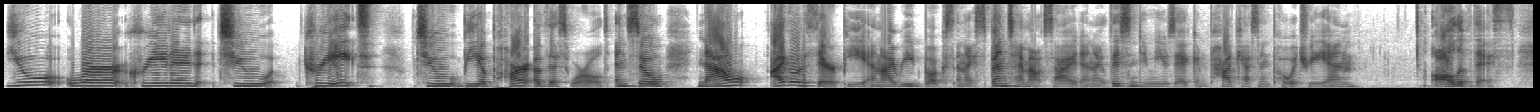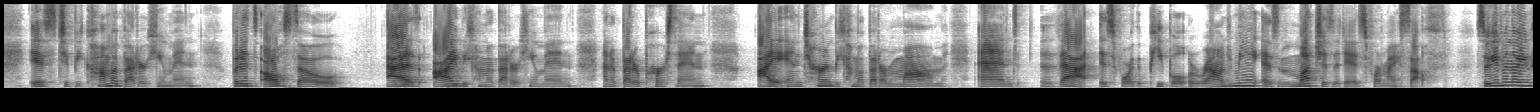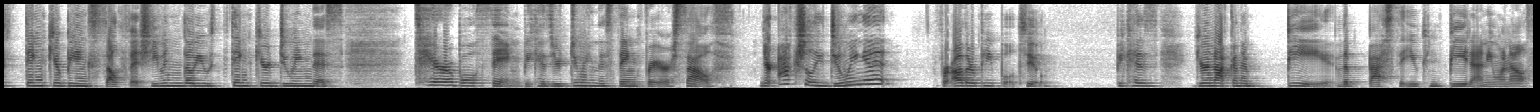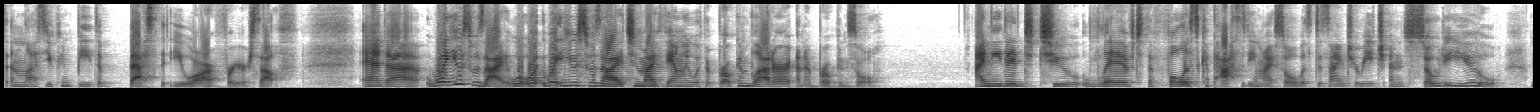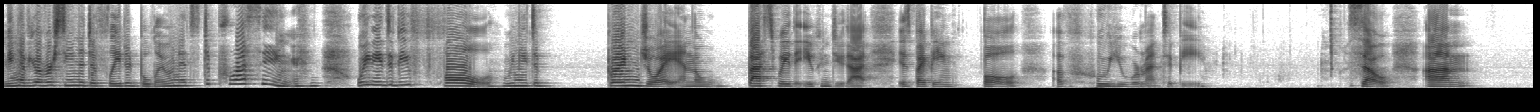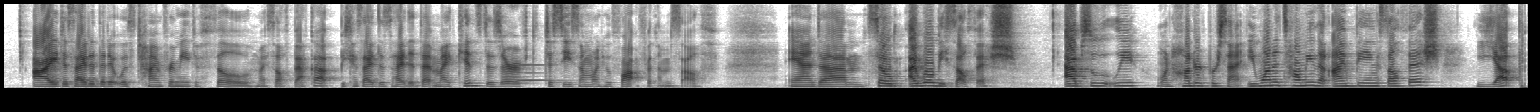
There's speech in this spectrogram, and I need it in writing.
You were created to create to be a part of this world. And so now I go to therapy and I read books and I spend time outside and I listen to music and podcasts and poetry and all of this is to become a better human, but it's also as I become a better human and a better person, I in turn become a better mom, and that is for the people around me as much as it is for myself. So even though you think you're being selfish, even though you think you're doing this terrible thing because you're doing this thing for yourself, you're actually doing it for other people too. Because you're not going to be the best that you can be to anyone else unless you can be the best that you are for yourself. And uh, what use was I? What, what, what use was I to my family with a broken bladder and a broken soul? I needed to live to the fullest capacity my soul was designed to reach, and so do you. I mean, have you ever seen a deflated balloon? It's depressing. we need to be full. We need to bring joy, and the best way that you can do that is by being full of who you were meant to be. So, um, I decided that it was time for me to fill myself back up because I decided that my kids deserved to see someone who fought for themselves. And um, so I will be selfish. Absolutely, 100%. You want to tell me that I'm being selfish? Yep,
